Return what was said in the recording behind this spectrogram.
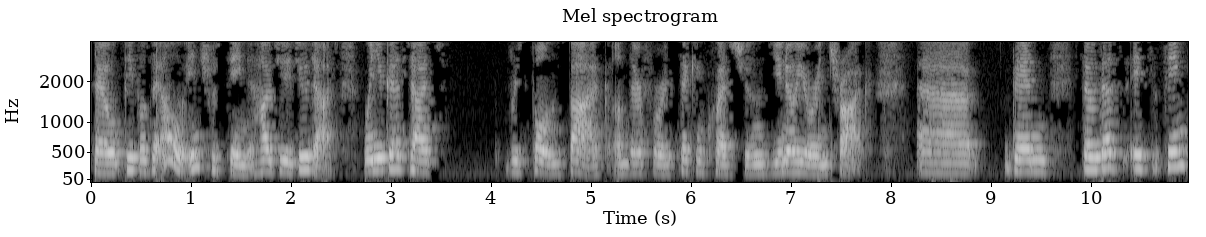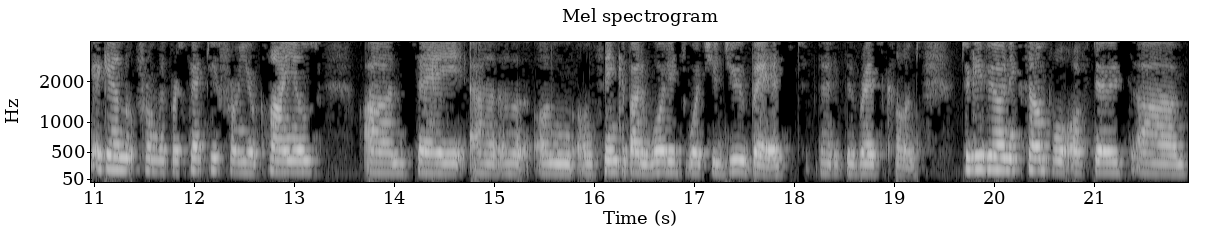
So people say, "Oh, interesting. How do you do that?" When you get that response back, and therefore second questions, you know you're in track. Uh, then so that's is think again from the perspective from your clients and say uh, on, on think about what is what you do best that the rest can't. To give you an example of those um,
